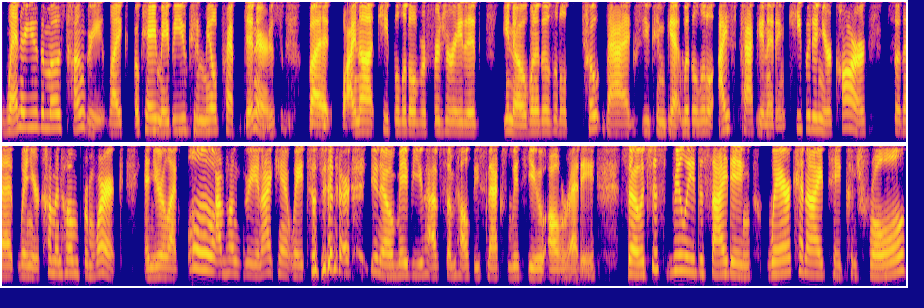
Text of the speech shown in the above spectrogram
When are you the most hungry? Like, okay, maybe you mm-hmm. can meal prep dinners, but why not keep a little refrigerated, you know, one of those little tote bags you can get with a little ice pack in it and keep it in your car so that when you're coming home from work and you're like, oh, I'm hungry and I can't wait till dinner, you know, maybe you have some healthy snacks with you already. So it's just really deciding where can I take control?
